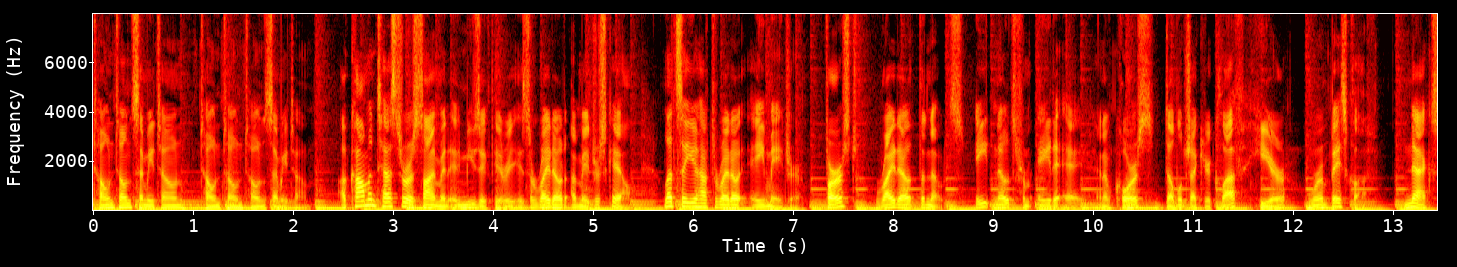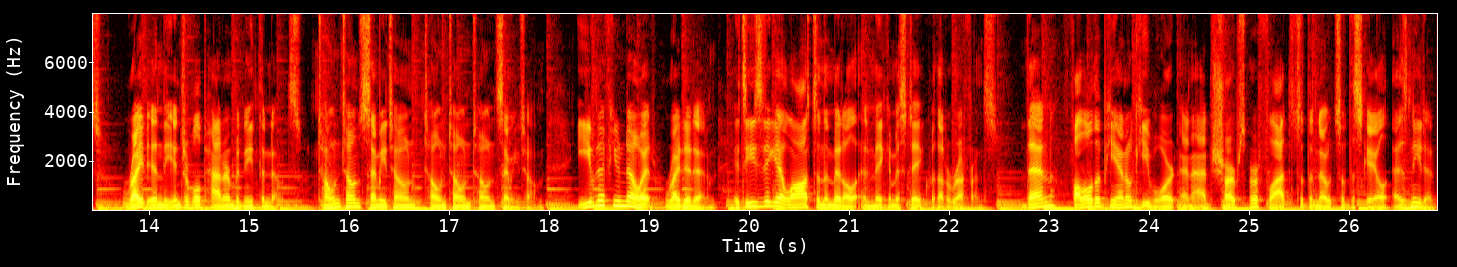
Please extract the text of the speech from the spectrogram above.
Tone, tone, semitone, tone, tone, tone, semitone. A common test or assignment in music theory is to write out a major scale. Let's say you have to write out A major. First, write out the notes, eight notes from A to A, and of course, double check your clef. Here, we're in bass clef. Next, write in the interval pattern beneath the notes. Tone, tone, semitone, tone, tone, tone, semitone. Even if you know it, write it in. It's easy to get lost in the middle and make a mistake without a reference. Then, follow the piano keyboard and add sharps or flats to the notes of the scale as needed.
